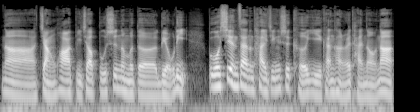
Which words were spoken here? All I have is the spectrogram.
那讲话比较不是那么的流利。不过现在呢，他已经是可以侃侃而谈哦。那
